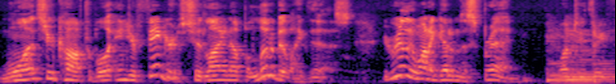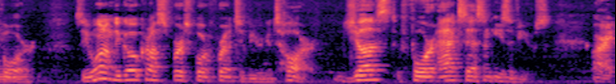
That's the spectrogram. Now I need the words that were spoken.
once you're comfortable and your fingers should line up a little bit like this, you really want to get them to spread one, two, three, four. So you want them to go across the first four frets of your guitar just for access and ease of use. All right,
